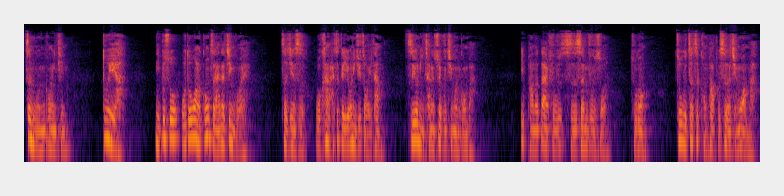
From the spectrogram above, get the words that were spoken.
郑文公一听，对呀，你不说我都忘了公子兰在晋国哎，这件事我看还是得由你去走一趟，只有你才能说服晋文公吧。一旁的大夫石生父说：“主公，朱武这次恐怕不适合前往吧，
